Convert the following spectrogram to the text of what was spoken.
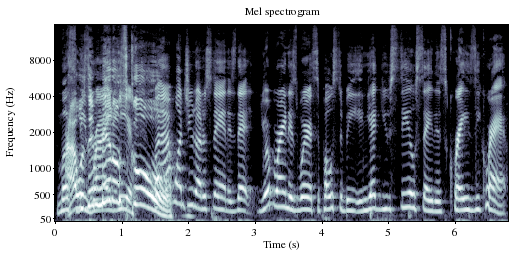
must I was be in right middle here. school. What I want you to understand is that your brain is where it's supposed to be, and yet you still say this crazy crap.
